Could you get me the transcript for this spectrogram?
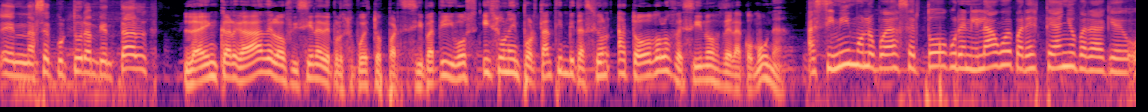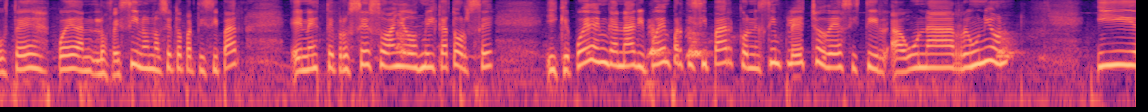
en hacer cultura ambiental. La encargada de la Oficina de Presupuestos Participativos hizo una importante invitación a todos los vecinos de la comuna. Asimismo lo puede hacer todo Curanilagüe para este año para que ustedes puedan, los vecinos, ¿no es cierto?, participar en este proceso año 2014 y que pueden ganar y pueden participar con el simple hecho de asistir a una reunión y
